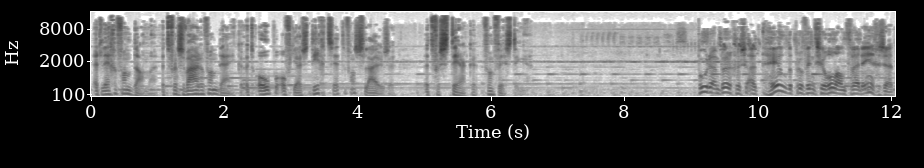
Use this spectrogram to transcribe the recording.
Het leggen van dammen, het verzwaren van dijken, het open of juist dichtzetten van sluizen, het versterken van vestingen. Boeren en burgers uit heel de provincie Holland werden ingezet.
